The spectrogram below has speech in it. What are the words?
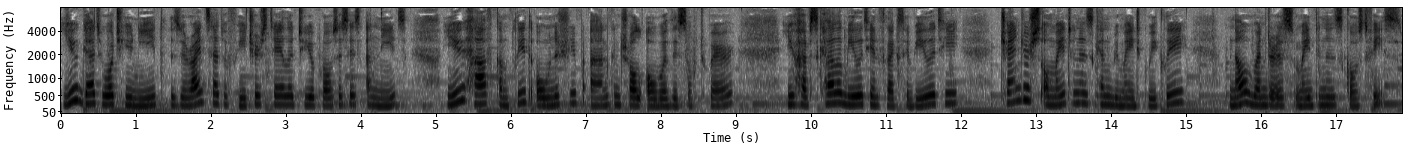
you get what you need, the right set of features tailored to your processes and needs. You have complete ownership and control over the software. You have scalability and flexibility. Changes or maintenance can be made quickly. No vendors maintenance cost fees.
